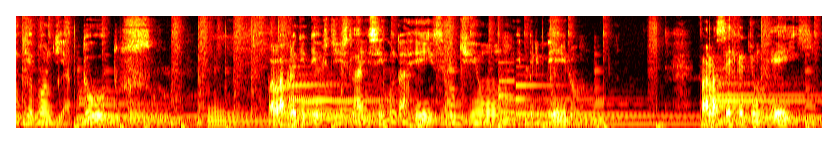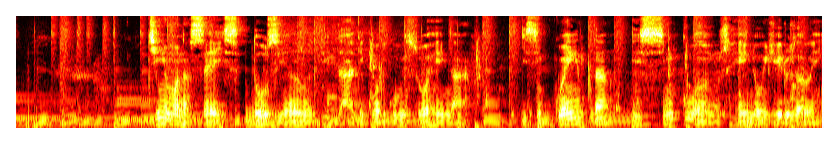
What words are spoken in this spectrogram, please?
bom dia, bom dia a todos. A palavra de Deus diz lá em 2 Reis 21 e 1 fala acerca de um rei. Tinha Manassés 12 anos de idade quando começou a reinar, e 55 anos reinou em Jerusalém.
